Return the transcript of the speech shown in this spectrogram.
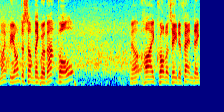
Might be onto something with that ball. No, high quality defending.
